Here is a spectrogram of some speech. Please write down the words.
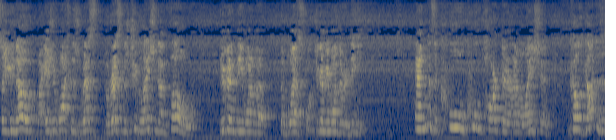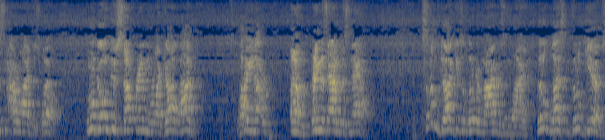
so you know as you're watching this rest, the rest of this tribulation unfold, you're going to be one of the, the blessed ones. You're going to be one of the redeemed. And there's a cool, cool part there in Revelation because God does this in our life as well. When we're going through suffering we're like, God, why, why are you not um, bringing us out of this now? Sometimes God gives us little reminders in life, little blessings, little gifts.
